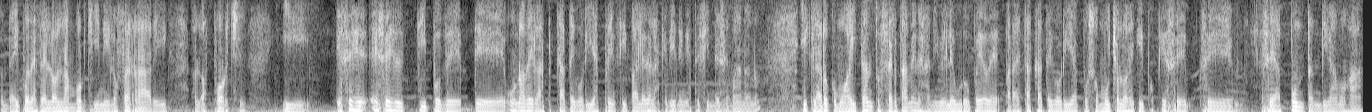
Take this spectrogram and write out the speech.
donde ahí puedes ver los Lamborghini, los Ferrari, los Porsche y, ese, es el tipo de, una de las categorías principales de las que vienen este fin de semana, ¿no? Y claro, como hay tantos certámenes a nivel europeo para estas categorías, pues son muchos los equipos que se, se, apuntan, digamos, a,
